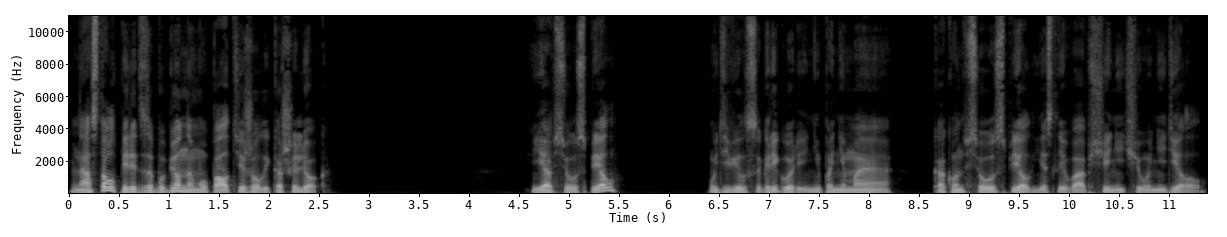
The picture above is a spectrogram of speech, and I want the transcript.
На стол перед Забубенным упал тяжелый кошелек. «Я все успел?» — удивился Григорий, не понимая, как он все успел, если вообще ничего не делал.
